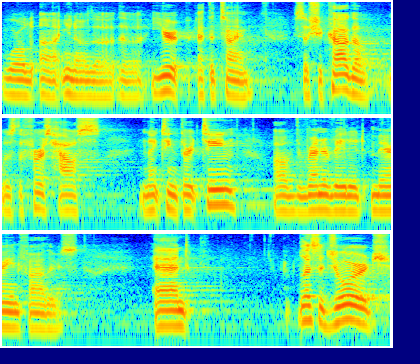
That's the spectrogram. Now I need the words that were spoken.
world, uh, you know, the, the Europe at the time. So Chicago was the first house in 1913 of the renovated Marian Fathers. And Blessed George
